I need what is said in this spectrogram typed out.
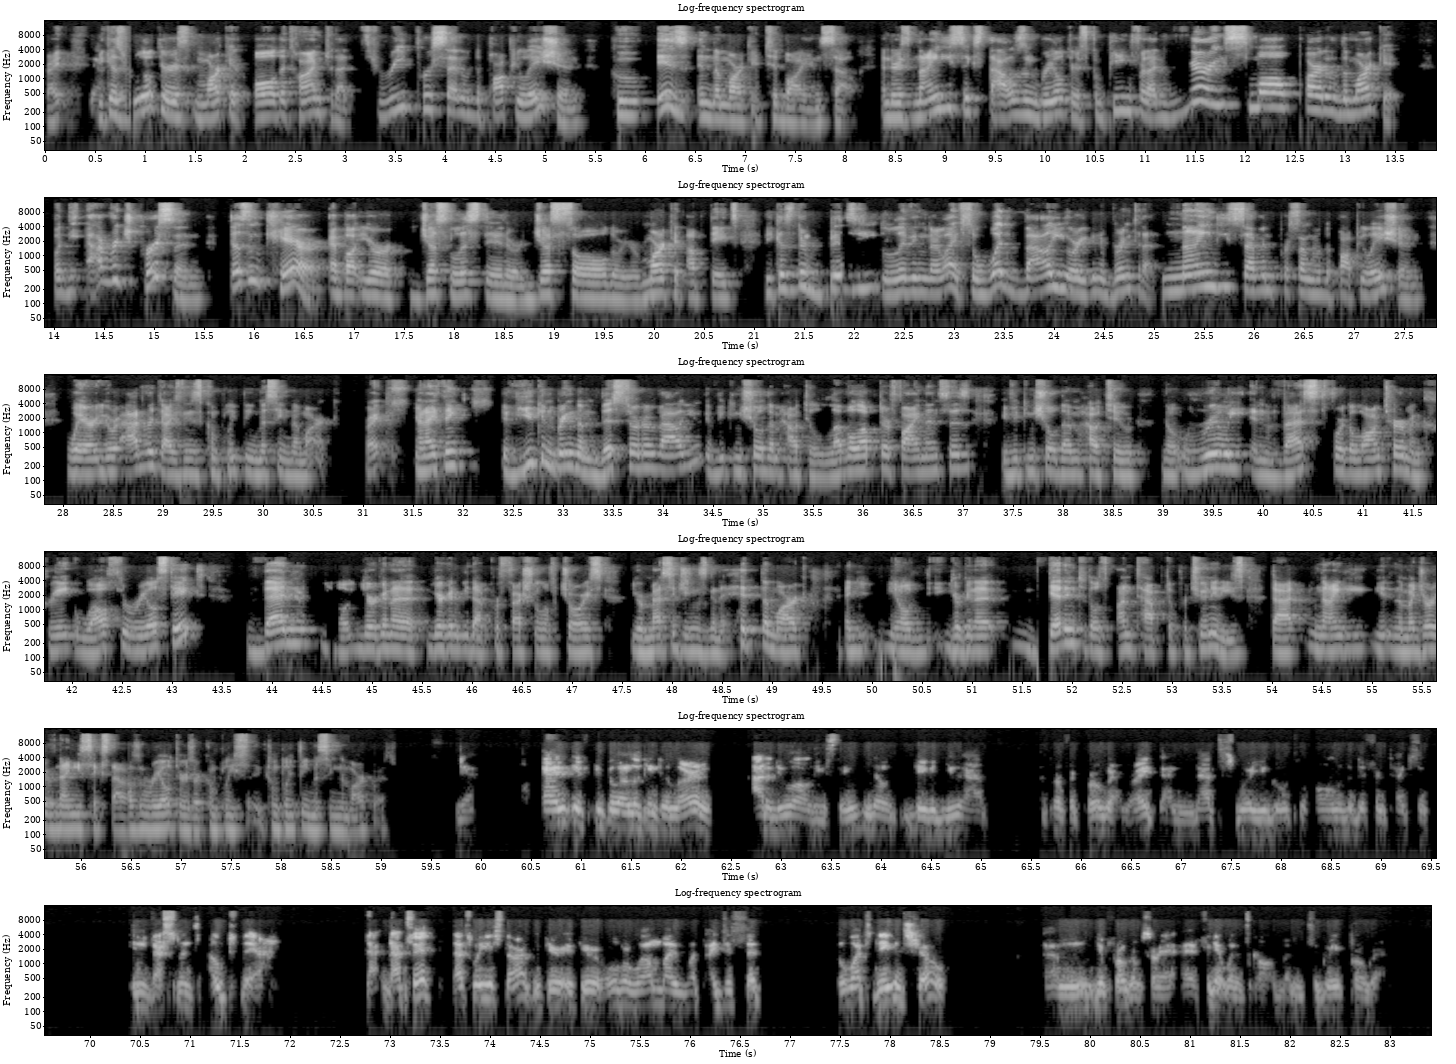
right? Yeah. because realtors market all the time to that 3% of the population who is in the market to buy and sell. And there's 96,000 realtors competing for that very small part of the market but the average person doesn't care about your just listed or just sold or your market updates because they're busy living their life. So, what value are you going to bring to that 97% of the population where your advertising is completely missing the mark? Right. And I think if you can bring them this sort of value, if you can show them how to level up their finances, if you can show them how to, you know, really invest for the long term and create wealth through real estate, then you know, you're gonna you're gonna be that professional of choice. Your messaging is gonna hit the mark and you, know you're gonna get into those untapped opportunities that 90 the majority of 96,000 realtors are complete, completely missing the mark with. Yeah. And if people are looking to learn how to do all these things you know david you have a perfect program right? And that's where you go to all of the different types of investments out there that, that's it. That's where you start. If you're if you're overwhelmed by what I just said, go watch David's show. Um, your program. Sorry, I, I forget what it's called, but it's a great program.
